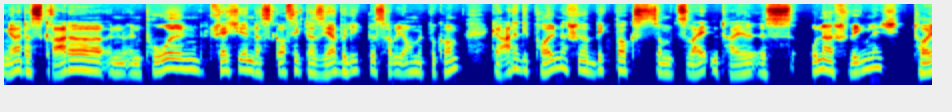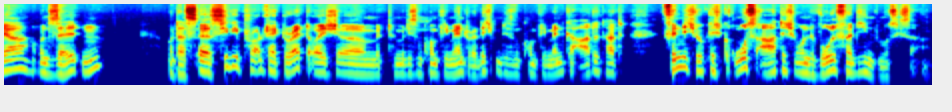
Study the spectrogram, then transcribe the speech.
Ja, dass grade in in Polen, Tschechien, dass Gothic da sehr beliebt ist, habe ich auch mitbekommen. Gerade die polnische Big Box zum 2. Teil ist unerschwinglich, teuer und selten. Und dass, äh, CD Projekt Red euch, äh, mit mit diesem Kompliment oder dich mit diesem Kompliment geadelt hat, finde ich wirklich großartig und wohlverdient, muss ich sagen.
